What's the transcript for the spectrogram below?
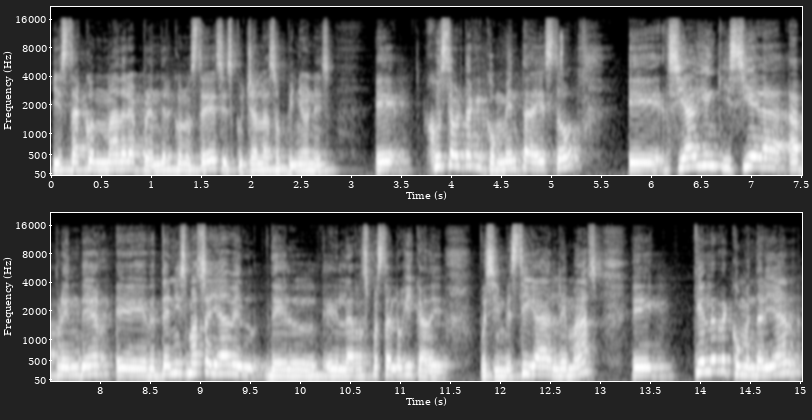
y está con madre aprender con ustedes y escuchar las opiniones. Eh, justo ahorita que comenta esto, eh, si alguien quisiera aprender eh, de tenis más allá de, eh, la respuesta lógica de, pues investiga, lee más, ¿qué le recomendarían?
